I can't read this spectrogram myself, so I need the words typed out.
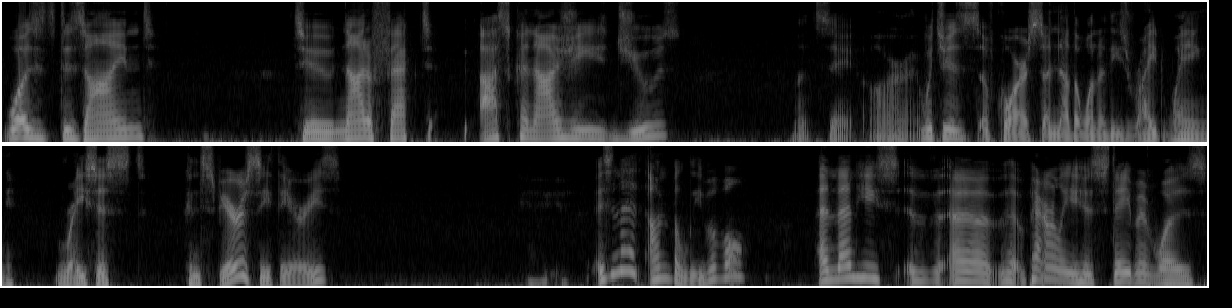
was designed to not affect Ashkenazi Jews? Let's see. Right. Which is, of course, another one of these right wing racist conspiracy theories. Isn't that unbelievable? And then he's uh, apparently his statement was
